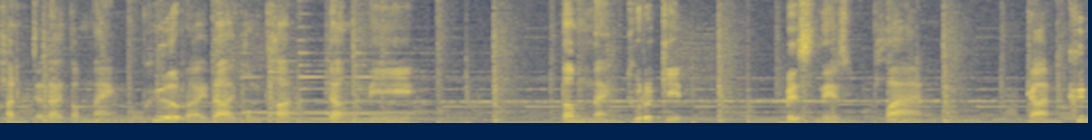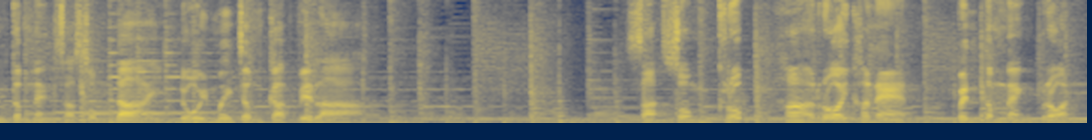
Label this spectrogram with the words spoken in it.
ท่านจะได้ตำแหน่งเพื่อรายได้ของท่านดังนี้ตำแหน่งธุรกิจ Business Plan การขึ้นตำแหน่งสะสมได้โดยไม่จำกัดเวลา สะสมครบ 500 คะแนน เป็นตำแหน่งบรอนซ์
